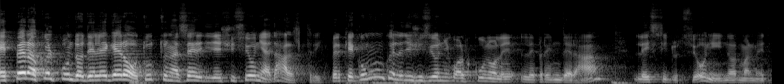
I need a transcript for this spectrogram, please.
E però a quel punto delegherò tutta una serie di decisioni ad altri, perché comunque le decisioni qualcuno le, le, prenderà, le istituzioni normalmente.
